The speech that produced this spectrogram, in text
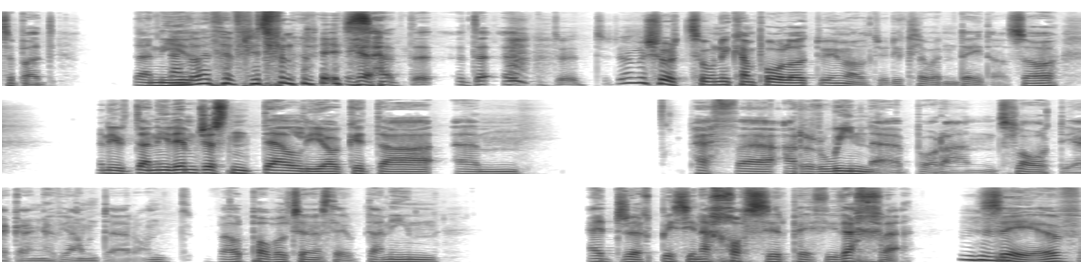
tybod, da ni... Enw y ddyfryd fan ar. Ie, dwi'n yn siŵr Tony Campolo, dwi'n meddwl, dwi wedi clywed yn deud o. So, anyway, da ni ddim jyst yn delio gyda um, pethau ar yr wyneb o ran tlodi ag anghyfiawnder, ond fel pobl tynas ddew, da ni'n edrych beth sy'n achosi'r peth i ddechrau. Mm -hmm. Sef,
